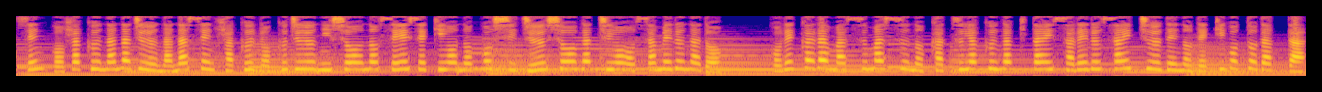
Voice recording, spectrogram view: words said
1577,162勝の成績を残し重賞勝ちを収めるなど、これからますますの活躍が期待される最中での出来事だった。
